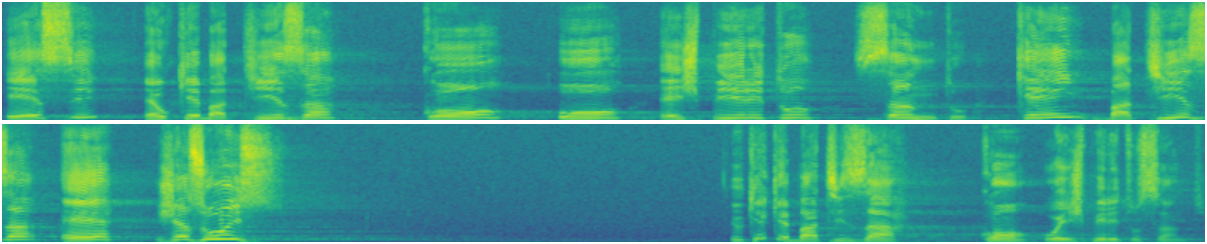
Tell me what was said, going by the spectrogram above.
esse é o que batiza com o Espírito Santo. Quem batiza é Jesus. E o que é batizar com o Espírito Santo?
